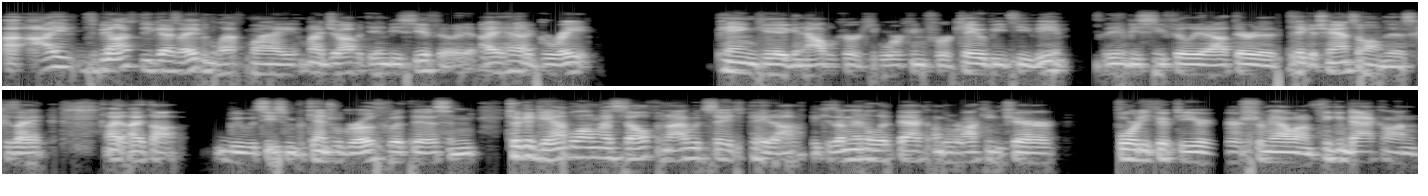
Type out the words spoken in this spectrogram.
I to be honest with you guys, I even left my my job at the NBC affiliate. I had a great paying gig in Albuquerque working for KOB TV, the NBC affiliate out there to take a chance on this because I, I I thought we would see some potential growth with this and took a gamble on myself and I would say it's paid off because I'm going to look back on the rocking chair 40 50 years from now when I'm thinking back on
